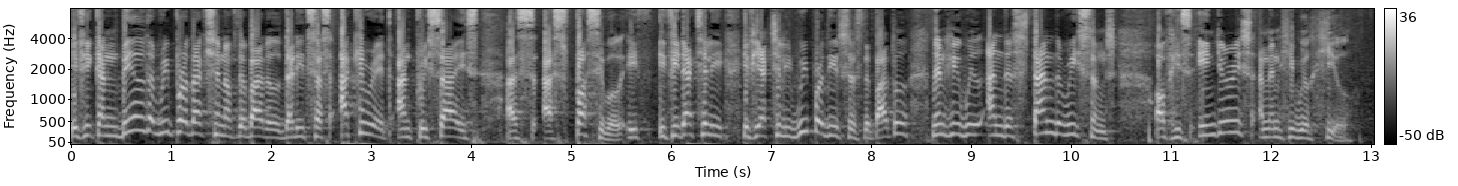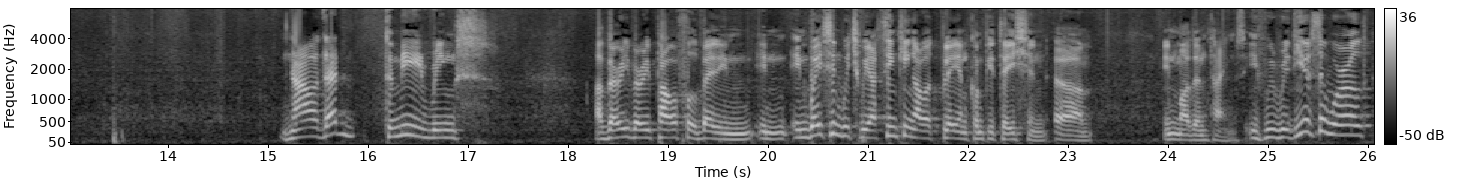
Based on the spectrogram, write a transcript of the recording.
if he can build a reproduction of the battle, that it's as accurate and precise as, as possible. If, if, it actually, if he actually reproduces the battle, then he will understand the reasons of his injuries and then he will heal. Now, that to me rings a very, very powerful bet in, in, in ways in which we are thinking about play and computation um, in modern times. If we reduce the world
